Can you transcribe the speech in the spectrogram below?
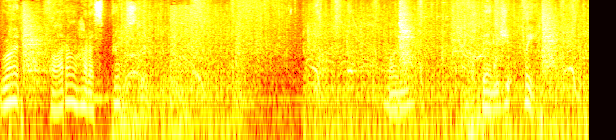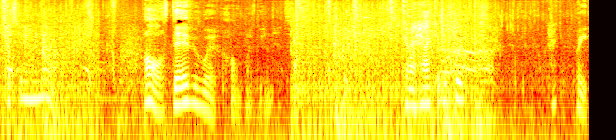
Run. Oh, I don't know how to sprint still. One. Bandage it. Wait. What's hitting me now? Oh, they're everywhere. Oh my. Can I hack it real quick? Wait.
